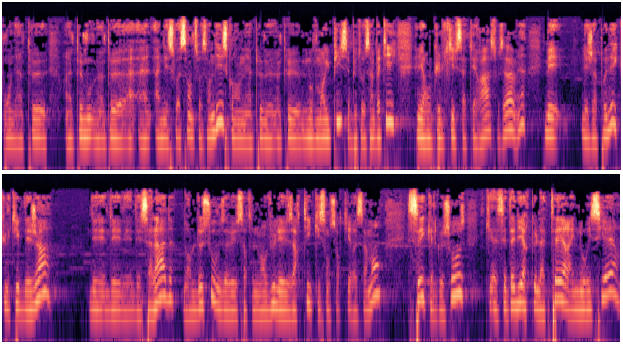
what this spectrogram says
Bon, on est un peu, un peu, un peu années 60, 70, quand on est un peu, un peu mouvement hippie, c'est plutôt sympathique. Et on cultive sa terrasse, tout ça. Mais les Japonais cultivent déjà des, salades dans le dessous. Vous avez certainement vu les articles qui sont sortis récemment. C'est quelque chose, c'est-à-dire que la terre est nourricière,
